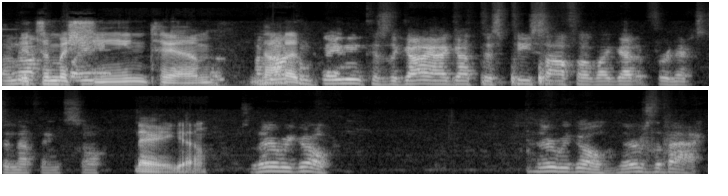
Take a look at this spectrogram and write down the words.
it's a machine, Tim. I'm not, not a... complaining because the guy I got this piece off of, I got it for next to nothing. So there you go. So there we go. There we go. There's the back.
